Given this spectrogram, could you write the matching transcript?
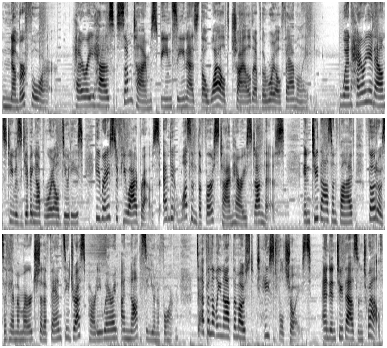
Number 4. Harry has sometimes been seen as the wild child of the royal family. When Harry announced he was giving up royal duties, he raised a few eyebrows, and it wasn't the first time Harry's done this. In 2005, photos of him emerged at a fancy dress party wearing a Nazi uniform. Definitely not the most tasteful choice. And in 2012,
